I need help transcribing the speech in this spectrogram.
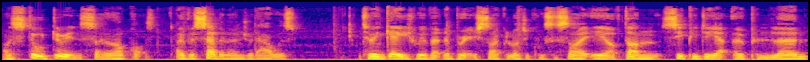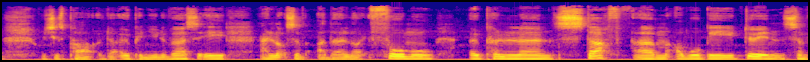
I'm still doing so. I've got over 700 hours to engage with at the British Psychological Society. I've done CPD at Open Learn, which is part of the Open University, and lots of other like formal Open Learn stuff. Um, I will be doing some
